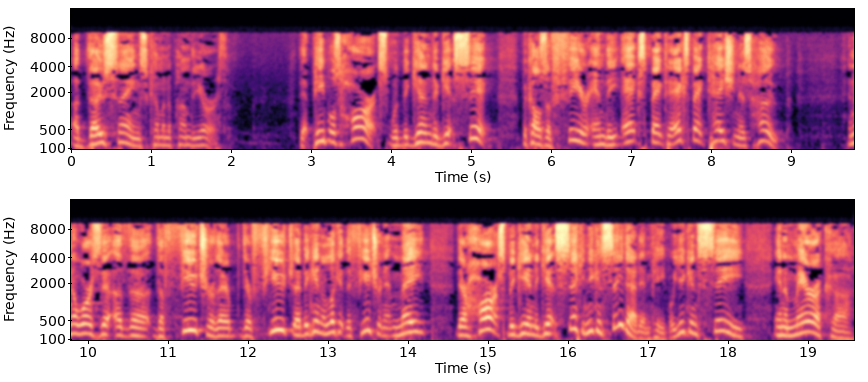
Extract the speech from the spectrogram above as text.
of those things coming upon the earth. That people's hearts would begin to get sick because of fear and the expect expectation is hope. In other words, the, uh, the, the future, their, their future, they begin to look at the future and it made their hearts begin to get sick. And you can see that in people. You can see in America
